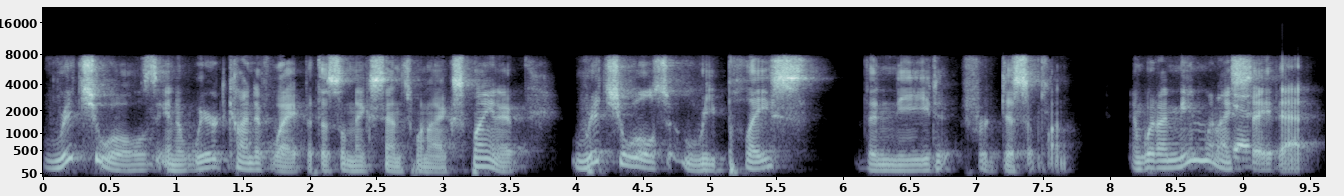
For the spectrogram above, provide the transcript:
rituals, in a weird kind of way, but this will make sense when I explain it, rituals replace the need for discipline. And what I mean when I Yes. say that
